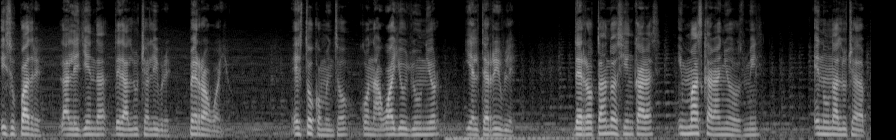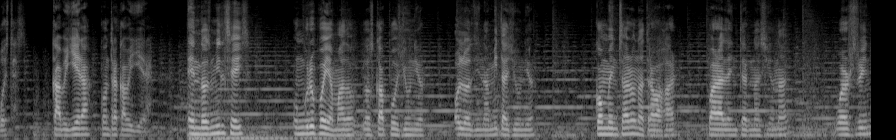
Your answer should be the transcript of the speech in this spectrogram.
y su padre, la leyenda de la lucha libre, Perro Aguayo. Esto comenzó con Aguayo Jr. y el Terrible, derrotando a 100 caras y Máscara año 2000 en una lucha de apuestas, cabellera contra cabellera. En 2006, un grupo llamado Los Capos Jr. o los Dinamitas Jr. comenzaron a trabajar para la internacional Wrestling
